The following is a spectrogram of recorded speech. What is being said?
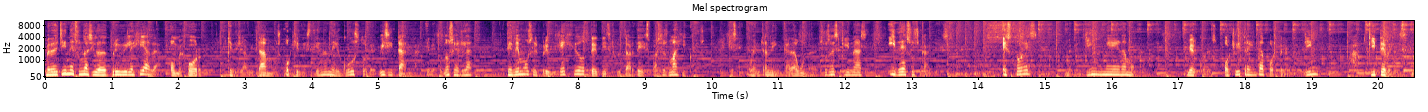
Medellín es una ciudad privilegiada, o mejor, quienes la habitamos o quienes tienen el gusto de visitarla y de conocerla, tenemos el privilegio de disfrutar de espacios mágicos que se encuentran en cada una de sus esquinas y de sus calles. Esto es Medellín me enamora. Miércoles 8 y 30 por Telemedellín. Aquí te ves.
